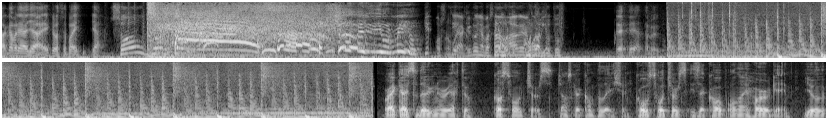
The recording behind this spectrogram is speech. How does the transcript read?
Va a cabrear ya, eh, que lo sepáis, ya. So ¡Ay, Dios mío! Hostia, ¿qué coño ha pasado? Mira, muerto, Ah, que ha muerto muerto tú. 13, hasta luego. Alright guys, today we're gonna react to Ghost Watchers Jumpscare Compilation. Ghost Watchers is a co-op online horror game. You'll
